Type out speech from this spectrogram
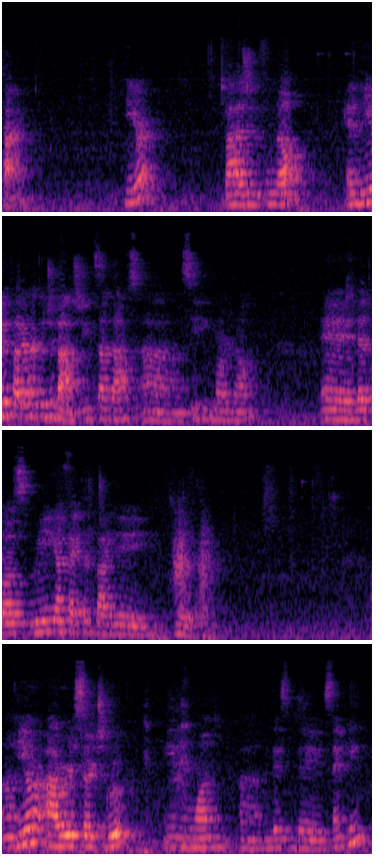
time. Here, Barragem do Fundão, and here Paracatu de Baixo. It's a down, uh, city more down that was really affected by the earth. Uh, here, our research group in one uh, this, the sampling.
